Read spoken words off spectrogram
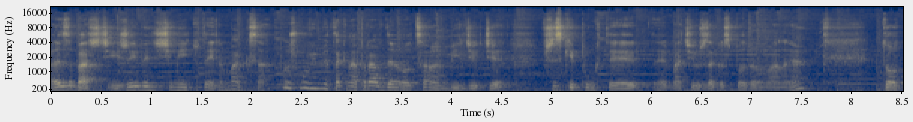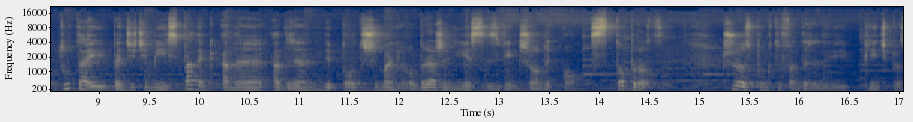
Ale zobaczcie, jeżeli będziecie mieli tutaj na maksa, bo już mówimy tak naprawdę o całym buildzie, gdzie wszystkie punkty e, macie już zagospodarowane, to tutaj będziecie mieli spadek adrenaliny po otrzymaniu obrażeń jest zwiększony o 100%. Przyrost punktów adrenaliny 5%,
